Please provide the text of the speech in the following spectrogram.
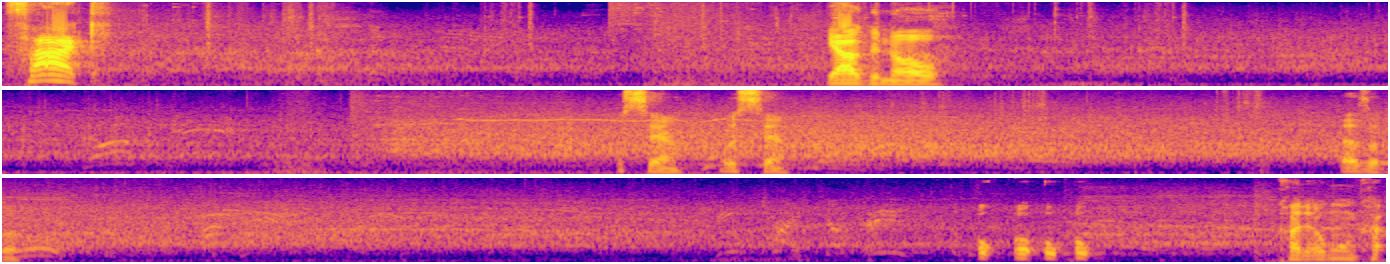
Fuck! Ja, genau. Wo ist der? Wo ist der? Da ist er doch. Oh, oh, oh, oh. Gerade irgendwo einen Ka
